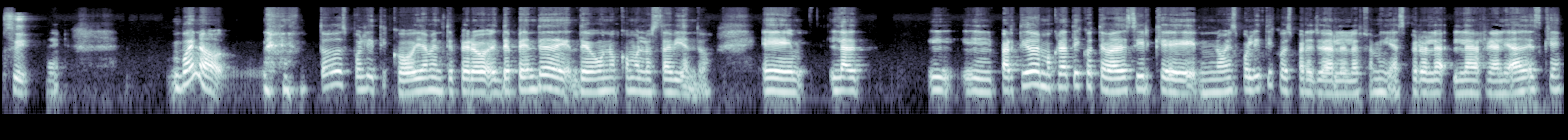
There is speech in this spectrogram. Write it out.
Sí. Bueno, todo es político, obviamente, pero depende de, de uno cómo lo está viendo. Eh, la, el Partido Democrático te va a decir que no es político, es para ayudarle a las familias, pero la, realidad es que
